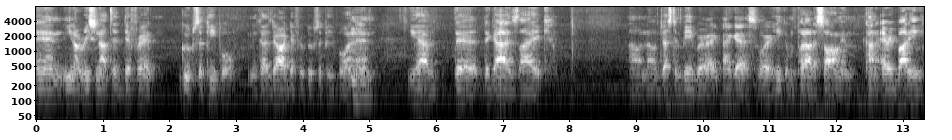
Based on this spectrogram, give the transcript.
and you know reaching out to different groups of people because there are different groups of people and then you have the the guys like I don't know Justin Bieber I, I guess where he can put out a song and kind of everybody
